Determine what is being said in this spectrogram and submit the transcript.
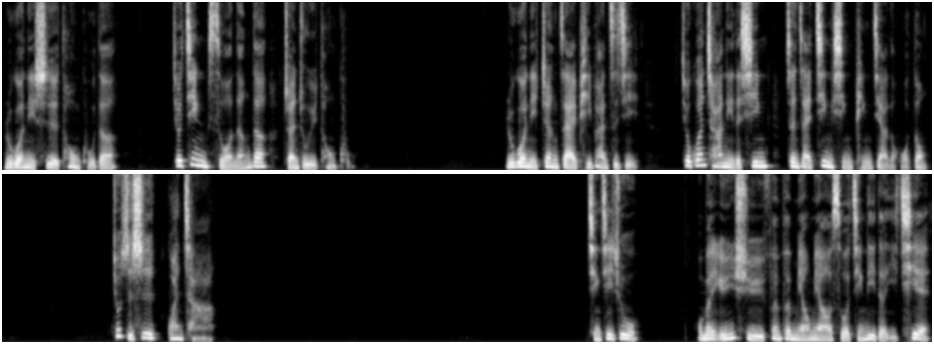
如果你是痛苦的，就尽所能的专注于痛苦；如果你正在批判自己，就观察你的心正在进行评价的活动，就只是观察。请记住。我们允许分分秒秒所经历的一切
